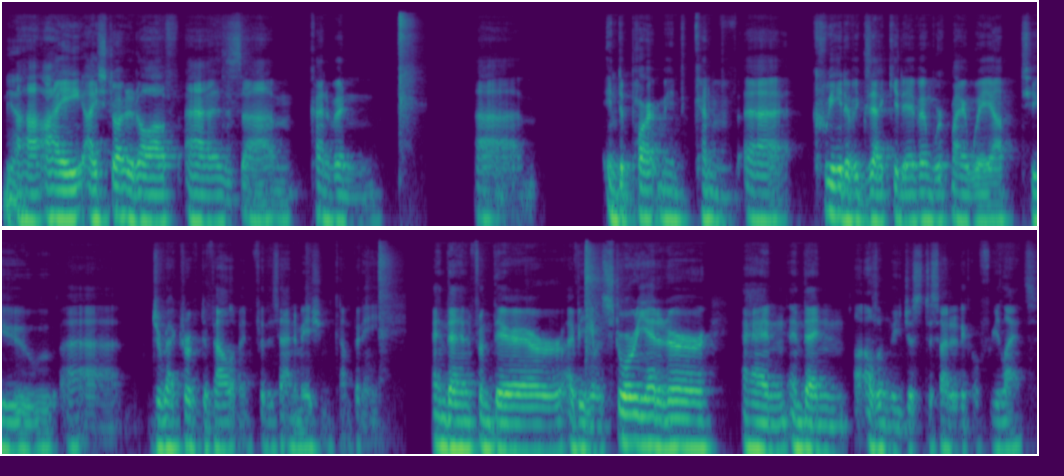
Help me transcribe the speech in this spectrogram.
Yeah. Uh, I I started off as um, kind of an uh, in department kind of uh, creative executive and worked my way up to uh, director of development for this animation company. And then from there, I became a story editor, and and then ultimately just decided to go freelance.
